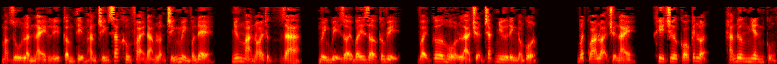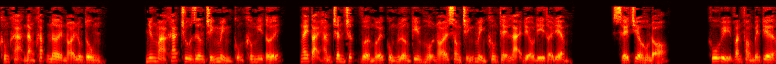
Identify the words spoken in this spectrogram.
mặc dù lần này lý cầm tìm hắn chính xác không phải đàm luận chính mình vấn đề, nhưng mà nói thực ra, mình bị rời bây giờ cương vị, vậy cơ hồ là chuyện chắc như đinh đóng cột. Bất quá loại chuyện này, khi chưa có kết luận, hắn đương nhiên cũng không khả năng khắp nơi nói lung tung. Nhưng mà khác chu dương chính mình cũng không nghĩ tới, ngay tại hắn chân trước vừa mới cùng lương kim hổ nói xong chính mình không thể lại điều đi thời điểm. Xế chiều hôm đó khu ủy văn phòng bên kia,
